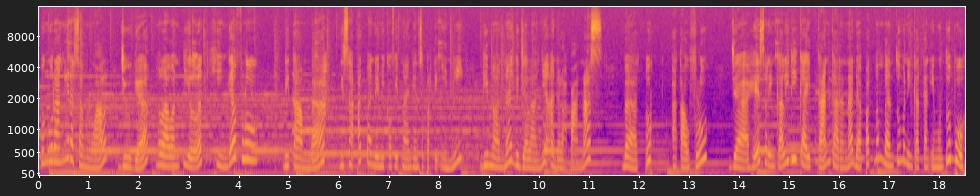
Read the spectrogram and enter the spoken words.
mengurangi rasa mual, juga melawan pilek hingga flu. Ditambah di saat pandemi COVID-19 seperti ini, di mana gejalanya adalah panas, batuk, atau flu, jahe sering kali dikaitkan karena dapat membantu meningkatkan imun tubuh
